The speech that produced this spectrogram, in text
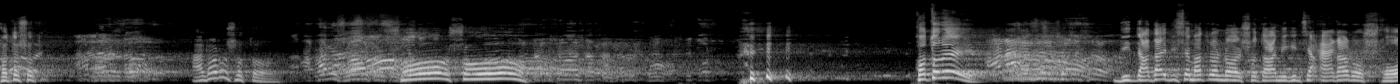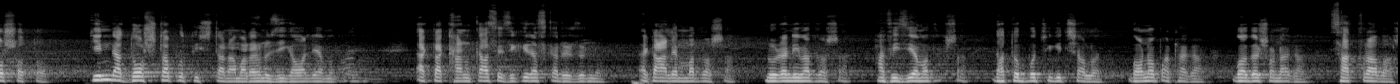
কত শত আঠারো শত শ। কত রে? দি দাদাই দিছে মাত্র নয় শত আমি কিনছি আঠারো শ শত। কিনা দশটা প্রতিষ্ঠান আমার এখনও জিগাওয়ালি আমার। একটা খানকা আছে জিকিরাজকারের জন্য একটা আলেম মাদ্রাসা নুরানি মাদ্রাসা হাফিজিয়া মাদ্রাসা ধাতব্য চিকিৎসালয় গণপাঠাগার গবেষণাগার ছাত্রাবাস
